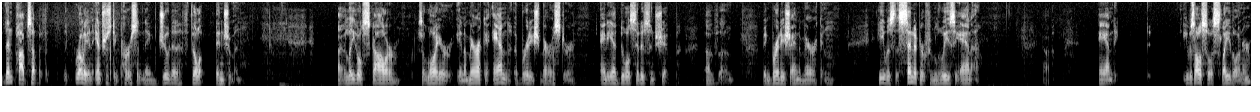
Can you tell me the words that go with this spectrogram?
then pops up a, really an interesting person named Judah Philip Benjamin, a legal scholar, was a lawyer in America and a British barrister, and he had dual citizenship of uh, being British and American. He was the senator from Louisiana, uh, and he was also a slave owner.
